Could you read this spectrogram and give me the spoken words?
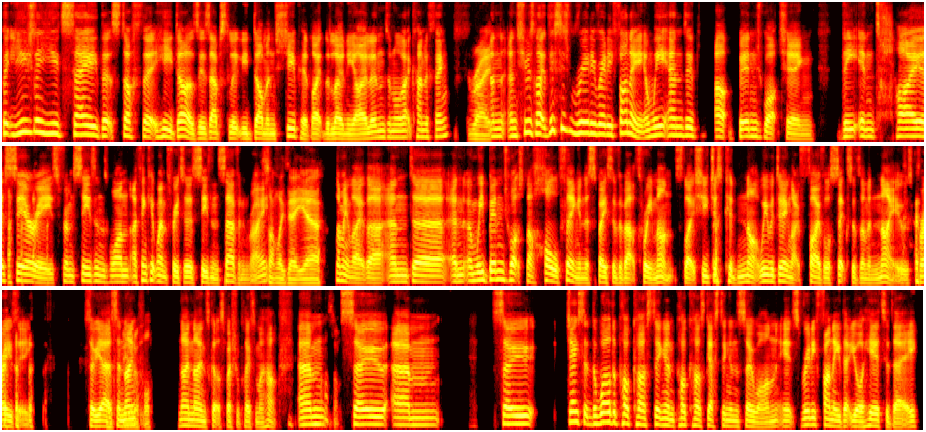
but usually you'd say that stuff that he does is absolutely dumb and stupid, like the Lonely Island and all that kind of thing. right. And and she was like, This is really, really funny. And we ended up binge watching the entire series from seasons one. I think it went through to season seven, right? Something like that. Yeah. something like that and uh and and we binge watched the whole thing in the space of about three months like she just could not we were doing like five or six of them a night it was crazy so yeah That's so nine beautiful. nine nine's got a special place in my heart um Awesome. so um so jason the world of podcasting and podcast guesting and so on it's really funny that you're here today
